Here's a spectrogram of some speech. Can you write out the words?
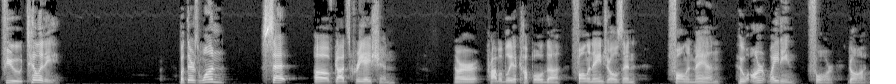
futility. But there's one set of God's creation, or probably a couple, the fallen angels and fallen man, who aren't waiting for God.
